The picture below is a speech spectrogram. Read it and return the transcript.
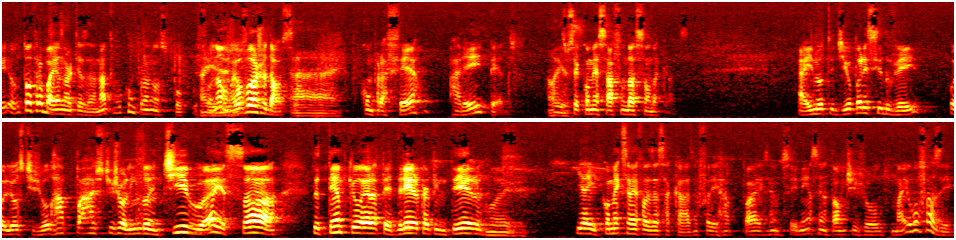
Eu estou trabalhando no artesanato, vou comprando aos poucos. Ele falou, não, eu vou ajudar você. Ai. Comprar ferro, areia e pedra. Olha. Se você começar a fundação da casa. Aí no outro dia o parecido veio, olhou os tijolos, rapaz, tijolinho do antigo, olha só, do tempo que eu era pedreiro, carpinteiro. Olha. E aí, como é que você vai fazer essa casa? Eu falei, rapaz, eu não sei nem assentar um tijolo, mas eu vou fazer.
